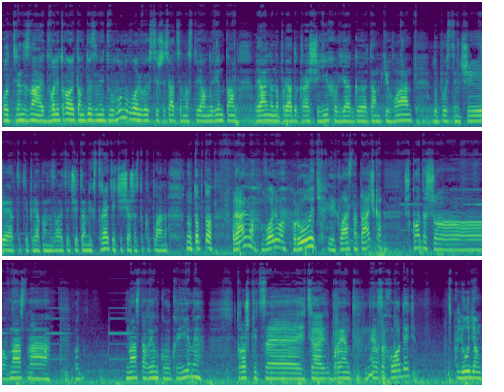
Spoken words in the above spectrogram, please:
От я не знаю, 2-літровий там дизельний двигун у Volvo XC60 це в нас стояв, ну він там реально на порядок краще їхав, як е, там Tiguan, допустим, чи типу, як він називається, чи там X3, чи ще щось таке плане. Ну тобто, реально Volvo рулить і класна тачка. Шкода, що в нас на в нас на ринку України трошки це, цей бренд не заходить людям.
